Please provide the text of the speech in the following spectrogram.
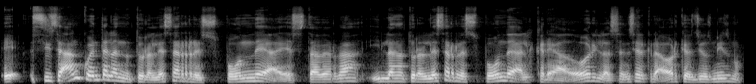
Eh, si se dan cuenta, la naturaleza responde a esta verdad y la naturaleza responde al creador y la esencia del creador, que es Dios mismo.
